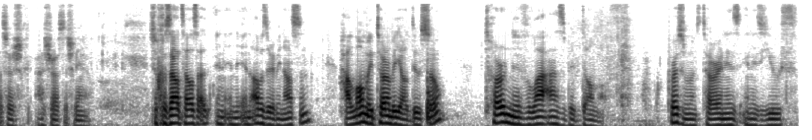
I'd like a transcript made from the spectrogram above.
of Hashras Shechina. So Chazal tells in, in, in Avaz Rabbi Nassim, Halom Torah b'yalduso, Torah nivla'az b'domov. Person learns Torah in his, in his youth.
